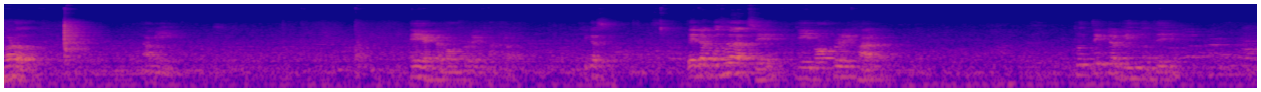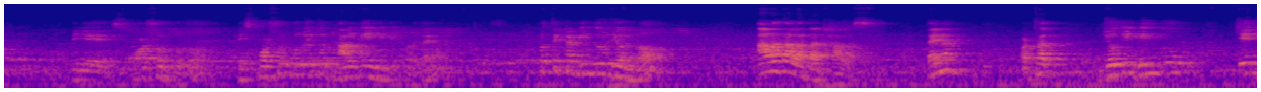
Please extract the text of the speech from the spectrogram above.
ধরো, আমি এই একটা বক্ররেখা আঁকলাম। ঠিক আছে তো এটা বোঝা যাচ্ছে এই বক্ররেখার প্রত্যেকটা বিন্দুতে এই যে স্পর্শকগুলো, এই স্পর্শকগুলোই তো ঢালকে ইন্ডিকেট করে, তাই না প্রত্যেকটা বিন্দুর জন্য আলাদা আলাদা ঢাল আছে, তাই না অর্থাৎ যদি বিন্দু চেঞ্জ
